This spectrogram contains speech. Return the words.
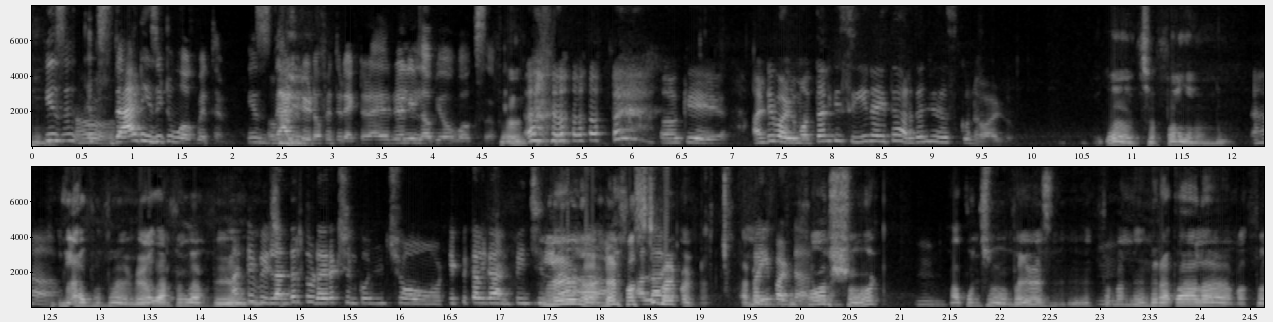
He's it's Oh. that easy to work with him. He's that Okay. great of a director. I really love your work, sir. Okay అంటే వాళ్ళు మొత్తానికి సీన్ అయితే అర్థం చేసుకున్న వాళ్ళు ఇంకా ఆహా. లేకపోతే వీళ్ళకి అర్థం కాకపోతే ఏం అంటే వీళ్ళందరితో డైరెక్షన్ కొంచెం టిపికల్గా అనిపించింది లేదు నేను ఫస్ట్ భయపడ్డా భయపడ్డారు. ఫోర్ షూట్ నాకు కొంచెం భయం వేసింది ఎంతమంది ఎన్ని రకాల మొత్తం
